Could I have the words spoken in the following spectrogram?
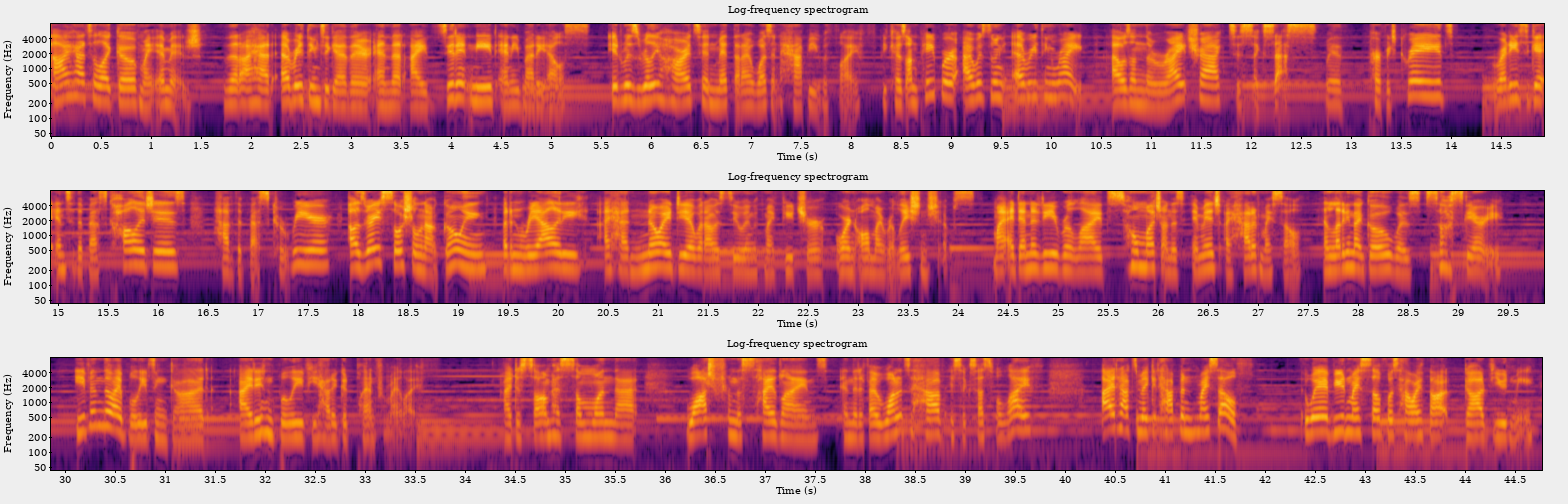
I had to let go of my image, that I had everything together and that I didn't need anybody else. It was really hard to admit that I wasn't happy with life because on paper, I was doing everything right. I was on the right track to success with perfect grades, ready to get into the best colleges, have the best career. I was very social and outgoing, but in reality, I had no idea what I was doing with my future or in all my relationships. My identity relied so much on this image I had of myself, and letting that go was so scary. Even though I believed in God, I didn't believe He had a good plan for my life. I just saw him as someone that watched from the sidelines, and that if I wanted to have a successful life, I'd have to make it happen myself. The way I viewed myself was how I thought God viewed me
